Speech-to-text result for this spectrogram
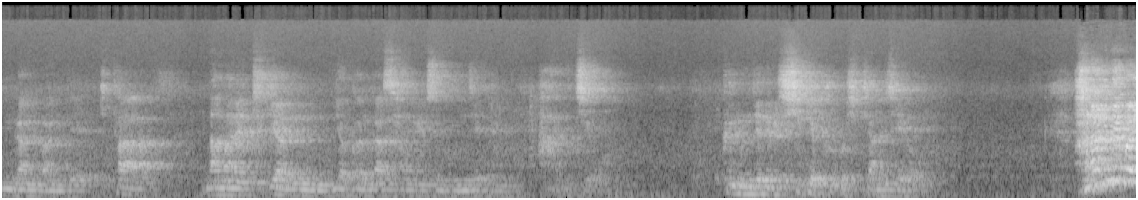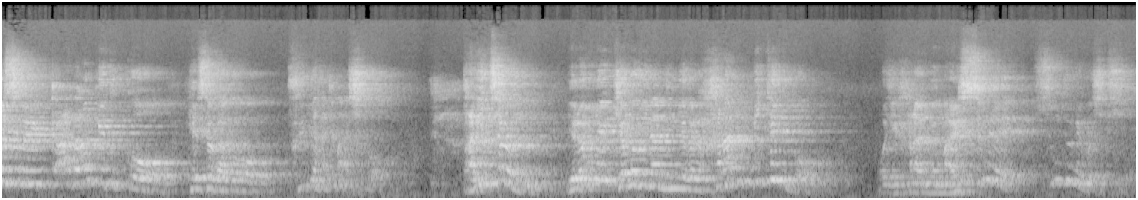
인간관계, 기타 나만의 특이한 여건과 상황에서 문제들이 다 있지요. 그 문제들을 쉽게 풀고 싶지 않으세요? 하나님의 말씀을 까다롭게 듣고 해석하고 풀려 하지 마시고 다윗처럼 여러분의 경험이나 능력을 하나님 밑에 두고 오직 하나님의 말씀에 순종해 보십시오.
